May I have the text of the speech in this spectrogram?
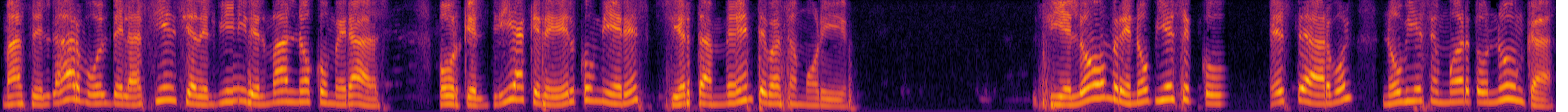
Mas del árbol de la ciencia del bien y del mal no comerás, porque el día que de él comieres, ciertamente vas a morir. Si el hombre no hubiese comido este árbol, no hubiese muerto nunca,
